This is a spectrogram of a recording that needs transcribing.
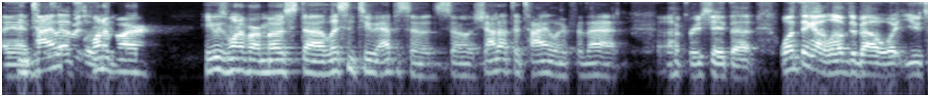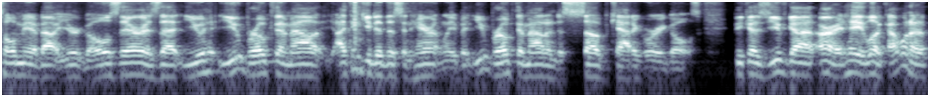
And, Tyler was absolutely one of our he was one of our most uh, listened to episodes. So shout out to Tyler for that. I appreciate that. One thing I loved about what you told me about your goals there is that you you broke them out. I think you did this inherently, but you broke them out into subcategory goals because you've got all right. Hey, look, I want to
